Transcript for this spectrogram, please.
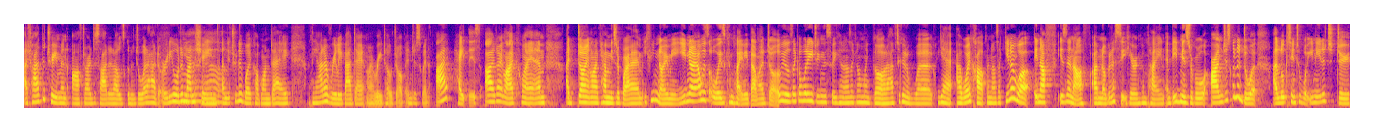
I tried the treatment after I decided I was going to do it. I had already ordered my machines. I literally woke up one day. I think I had a really bad day at my retail job and just went, I hate this. I don't like who I am. I don't like how miserable I am. If you know me, you know I was always complaining about my job. It was like, oh, what are you doing this week? And I was like, oh my God, I have to go to work. Yeah, I woke up and I was like, you know what? Enough is enough. I'm not going to sit here and complain and be miserable. I'm just going to do it. I looked into what you needed to do,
